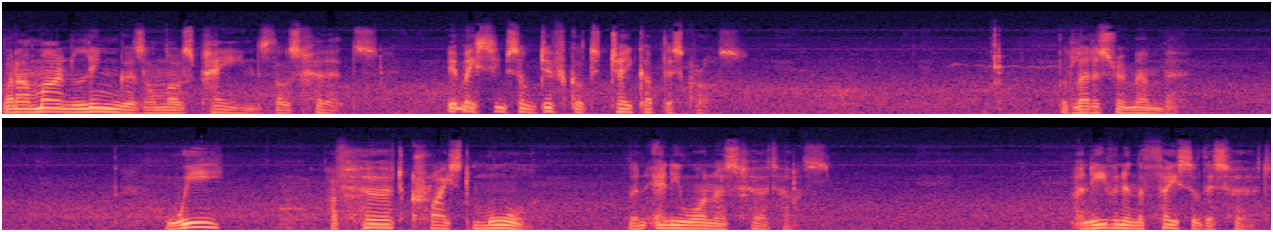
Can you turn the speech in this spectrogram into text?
when our mind lingers on those pains, those hurts, it may seem so difficult to take up this cross. But let us remember, we have hurt Christ more than anyone has hurt us. And even in the face of this hurt,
